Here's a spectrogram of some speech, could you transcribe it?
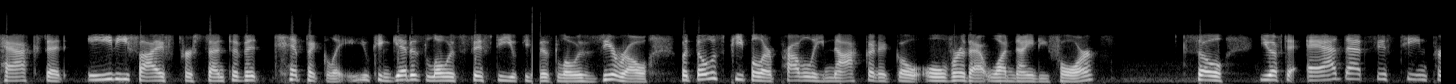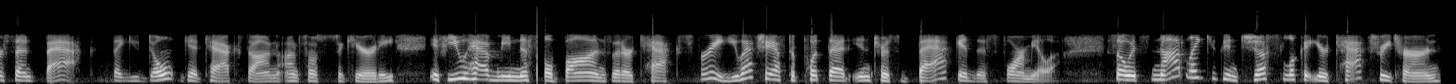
taxed at 85% of it typically. You can get as low as 50, you can get as low as 0, but those people are probably not going to go over that 194. So you have to add that 15% back that you don't get taxed on on Social Security. If you have municipal bonds that are tax free, you actually have to put that interest back in this formula. So it's not like you can just look at your tax return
